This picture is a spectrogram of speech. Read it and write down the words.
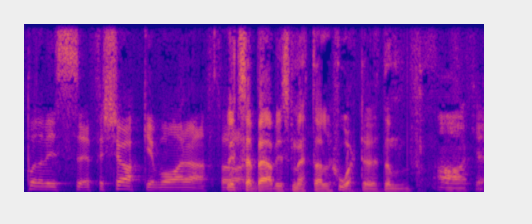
på något vis eh, försöker vara för... Lite såhär bebis metal hårt. De... Ah, okay.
